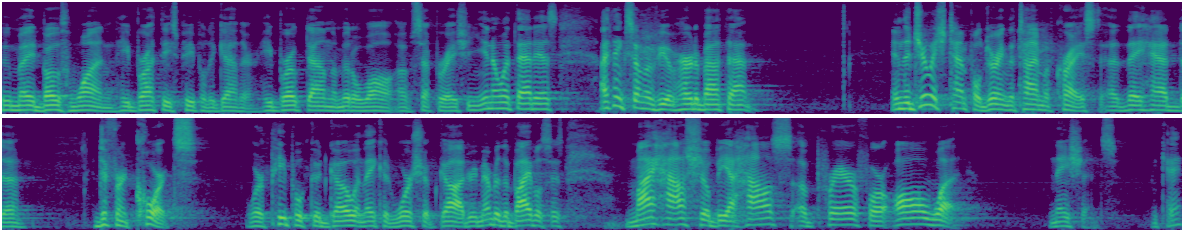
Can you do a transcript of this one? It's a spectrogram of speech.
who made both one. He brought these people together. He broke down the middle wall of separation. You know what that is? I think some of you have heard about that. In the Jewish temple during the time of Christ, uh, they had uh, different courts where people could go and they could worship God. Remember, the Bible says, My house shall be a house of prayer for all what? Nations. Okay?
